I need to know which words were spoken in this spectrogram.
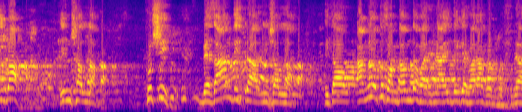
দিবা, ইনশাল্লাহ। খুশি, বেজান দিতরা, ইনশাল্লাহ। এটাও আমিও তো সন্তান দিতে পারি না এই দিকে ভাড়া করব, না।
